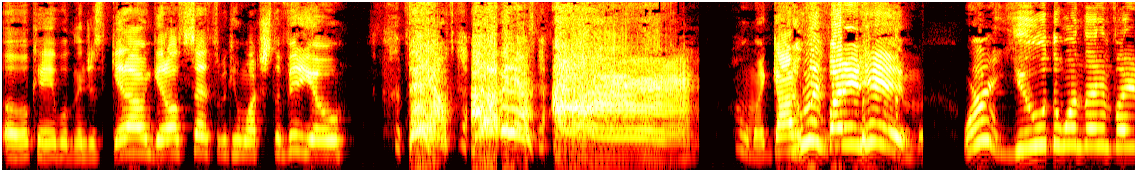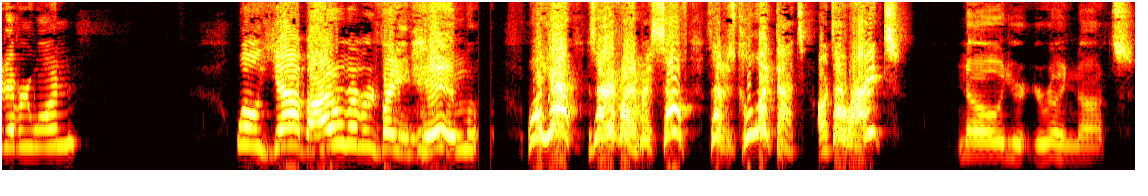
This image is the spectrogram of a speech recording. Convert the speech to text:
okay, well, then just get out and get all set so we can watch the video. Videos! I love videos! Ah! Oh my god, who invited him? Weren't you the one that invited everyone? Well, yeah, but I don't remember inviting him. Well, yeah, because I invited myself. That is cool like that. Aren't I right? No, you're you're really not.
